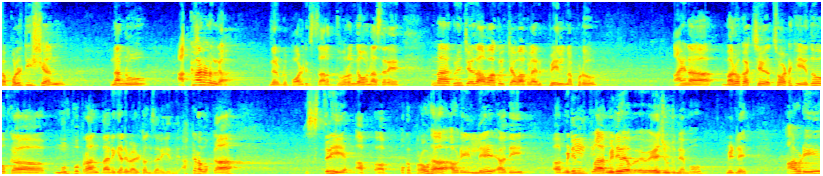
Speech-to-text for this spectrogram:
ఒక పొలిటీషియన్ నన్ను అకారణంగా నేను ఇప్పుడు పాలిటిక్స్ చాలా దూరంగా ఉన్నా సరే నా గురించి ఏదో అవాకులు చవాకులు ఆయన పేలినప్పుడు ఆయన మరొక చోటకి ఏదో ఒక ముంపు ప్రాంతానికి ఆయన వెళ్ళటం జరిగింది. అక్కడ ఒక స్త్రీ ఒక ప్రౌఢ ఆవిడ లే అది మిడిల్ క్లా మిడిల్ ఏజ్ ఉంటుందేమో మిడిల్ ఏజ్ ఆవిడ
